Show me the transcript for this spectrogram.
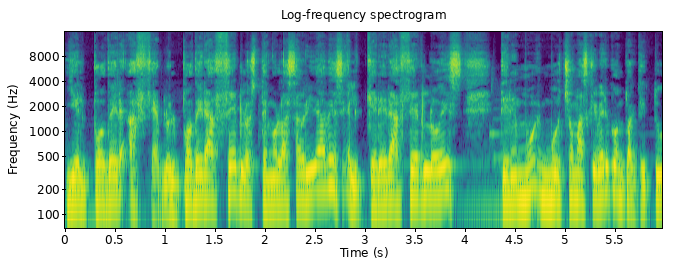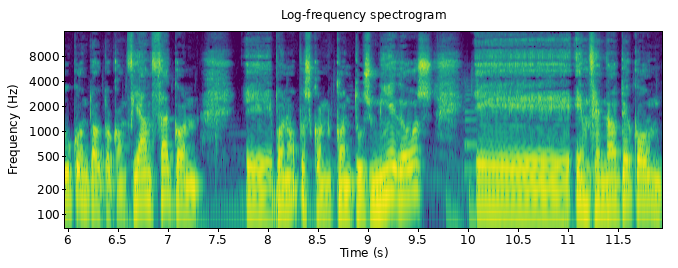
y el poder hacerlo. El poder hacerlo es tengo las habilidades, el querer hacerlo es, tiene mucho más que ver con tu actitud, con tu autoconfianza, con, eh, bueno, pues con, tus miedos, eh, enfrentándote con,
